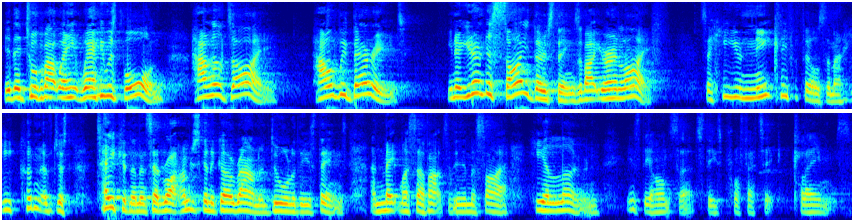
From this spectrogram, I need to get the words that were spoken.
They talk about where he, where he was born, how he'll die, how he'll be buried. You know, you don't decide those things about your own life. So he uniquely fulfills them, and he couldn't have just taken them and said, Right, I'm just going to go around and do all of these things and make myself out to be the Messiah. He alone is the answer to these prophetic claims.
